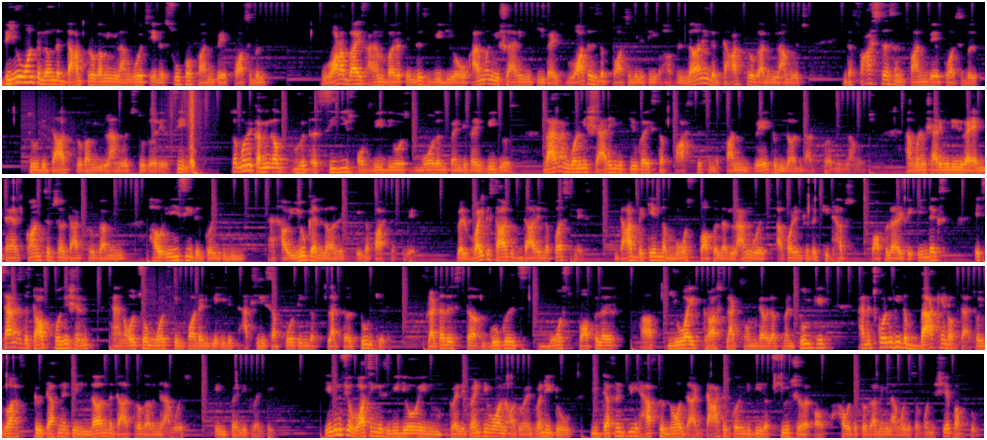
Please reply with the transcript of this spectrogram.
Do you want to learn the Dart programming language in a super fun way possible? What up guys, I am Barath. In this video, I'm going to be sharing with you guys what is the possibility of learning the Dart programming language in the fastest and fun way possible through the Dart programming language tutorial series. So I'm going to be coming up with a series of videos, more than 25 videos, where I'm going to be sharing with you guys the fastest and the fun way to learn Dart programming language. I'm going to be sharing with you the entire concepts of Dart programming, how easy it is going to be, and how you can learn it in the fastest way. Well, why to start with Dart in the first place? Dart became the most popular language according to the GitHub's popularity index. It stands at the top position, and also most importantly, it is actually supporting the Flutter toolkit. Flutter is the Google's most popular uh, UI cross-platform development toolkit and it's going to be the back end of that. So you have to definitely learn the Dart programming language in 2020. Even if you're watching this video in 2021 or 2022, you definitely have to know that Dart is going to be the future of how the programming languages are going to shape up to.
